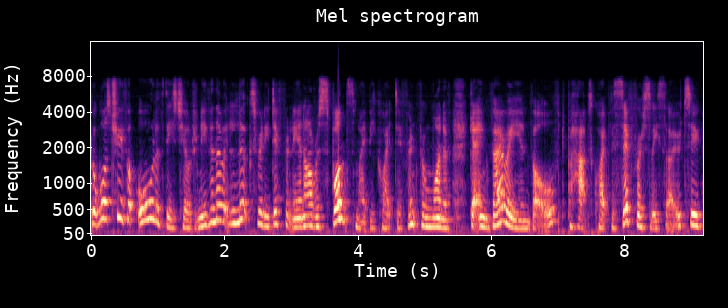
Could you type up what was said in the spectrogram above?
But what's true for all of these children, even though it looks really differently and our response might be quite different from one of getting very involved, perhaps quite vociferously so, to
